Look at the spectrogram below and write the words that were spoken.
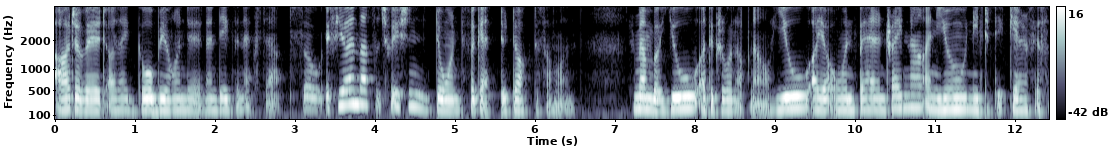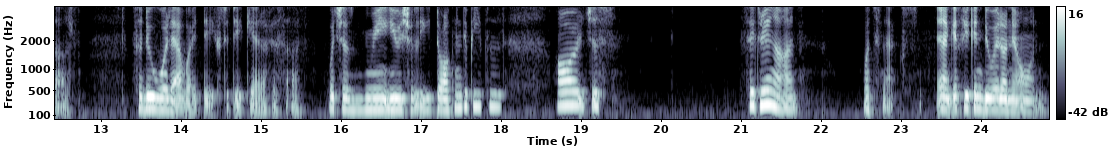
out of it or like go beyond it and take the next step. So if you're in that situation, don't forget to talk to someone. Remember, you are the grown up now. You are your own parent right now, and you need to take care of yourself. So do whatever it takes to take care of yourself, which is me usually talking to people or just figuring out what's next like if you can do it on your own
